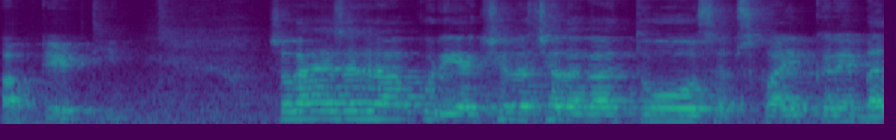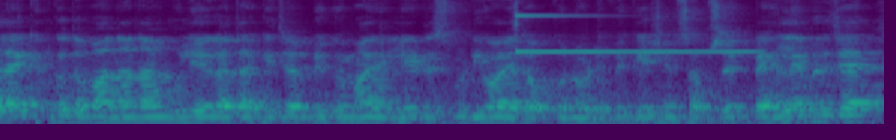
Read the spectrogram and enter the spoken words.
अपडेट थी। सो so गाइस अगर आपको रिएक्शन अच्छा लगा तो सब्सक्राइब करें बेल आइकन को दबाना ना भूलिएगा, ताकि जब भी कोई हमारी लेटेस्ट वीडियो आए तो आपको नोटिफिकेशन सबसे पहले मिल जाए।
